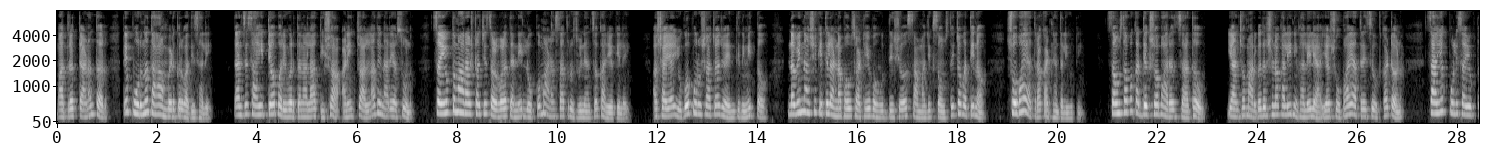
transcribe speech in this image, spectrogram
मात्र त्यानंतर ते पूर्णतः आंबेडकरवादी झाले. त्यांचे साहित्य परिवर्तनाला दिशा आणि चालना देणारे असून संयुक्त महाराष्ट्राची चळवळ त्यांनी लोकमानसात रुजविण्याचं कार्य केलंय. अशा या युगपुरुषाच्या जयंतीनिमित्त नवीन नाशिक येथील अण्णाभाऊ साठे बहुउद्देश सामाजिक संस्थेच्या वतीनं शोभायात्रा काढण्यात आली होती. संस्थापक अध्यक्ष भारत जाधव यांच्या मार्गदर्शनाखाली निघालेल्या या शोभायात्रेचे उद्घाटन सहाय्यक पोलीस आयुक्त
